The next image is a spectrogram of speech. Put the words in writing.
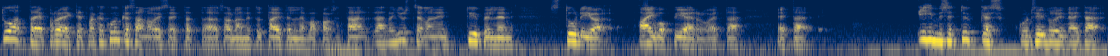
tuottajaprojekti, että vaikka kuinka sanoisi, että tämä on annettu taiteellinen vapaus, niin tämä, on just sellainen tyypillinen studio aivopieru, että, että ihmiset tykkäs, kun siinä oli näitä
